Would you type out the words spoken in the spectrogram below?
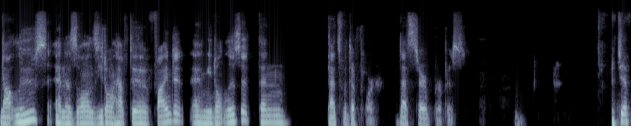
not lose. And as long as you don't have to find it and you don't lose it, then that's what they're for. That's their purpose. Jeff,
